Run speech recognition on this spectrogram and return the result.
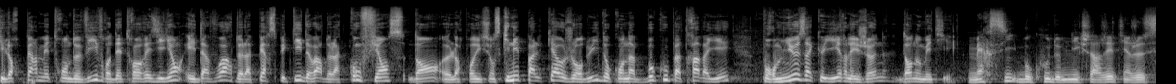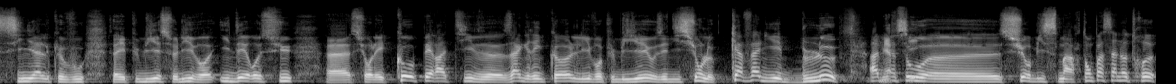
qui leur permettront de vivre, d'être résilients et d'avoir de la perspective, d'avoir de la confiance dans euh, leur production. Ce qui n'est pas le cas aujourd'hui, donc on a beaucoup à travailler pour mieux accueillir les jeunes dans nos métiers. Merci beaucoup Dominique Chargé. Tiens, je signale que vous avez publié ce livre Idées reçues euh, sur les coopératives agricoles, livre publié aux éditions Le Cavalier Bleu. À bientôt euh, sur Bismart. On passe à notre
